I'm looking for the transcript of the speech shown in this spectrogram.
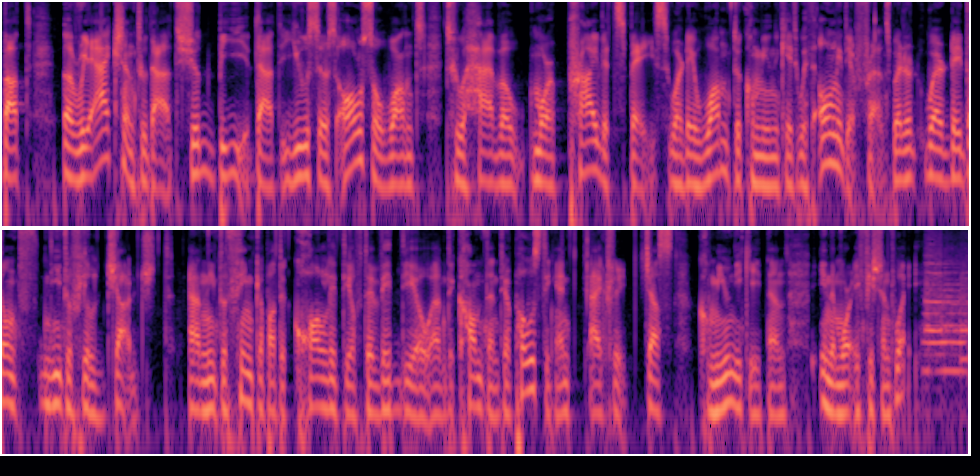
But a reaction to that should be that users also want to have a more private space where they want to communicate with only their friends, where, where they don't need to feel judged and need to think about the quality of the video and the content they're posting and actually just communicate them in a more efficient way.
